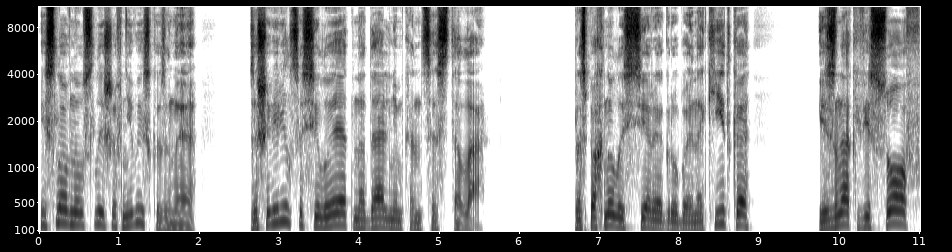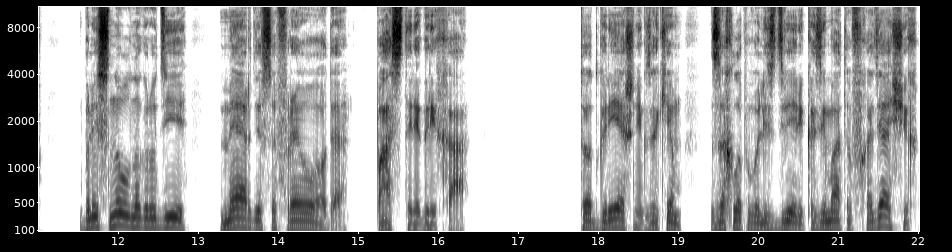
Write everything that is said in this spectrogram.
И, словно услышав невысказанное, зашевелился силуэт на дальнем конце стола. Распахнулась серая грубая накидка, и знак весов блеснул на груди Мердиса Фреода, пастыря греха. Тот грешник, за кем захлопывались двери казематов входящих,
